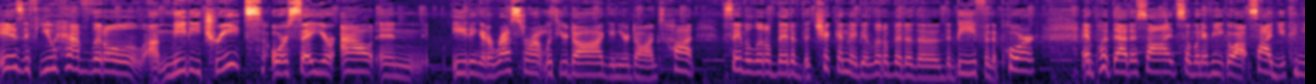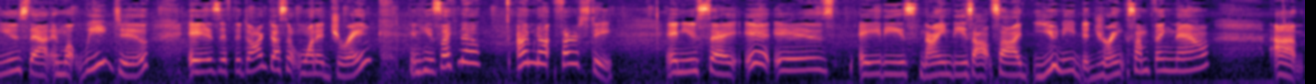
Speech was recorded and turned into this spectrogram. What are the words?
is if you have little uh, meaty treats, or say you're out and eating at a restaurant with your dog and your dog's hot, save a little bit of the chicken, maybe a little bit of the, the beef or the pork, and put that aside so whenever you go outside, you can use that. And what we do is if the dog doesn't want to drink and he's like, no, I'm not thirsty and you say it is 80s, 90s outside, you need to drink something now. Um,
